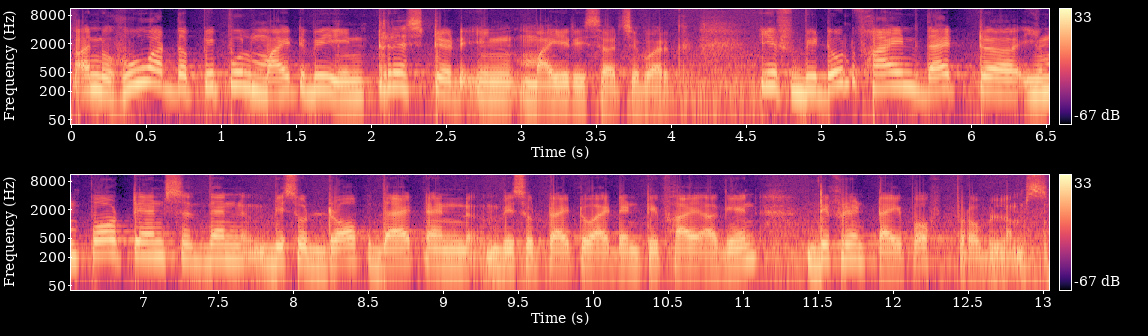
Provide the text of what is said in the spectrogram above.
And who are the people might be interested in my research work if we don't find that uh, importance then we should drop that and we should try to identify again different type of problems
